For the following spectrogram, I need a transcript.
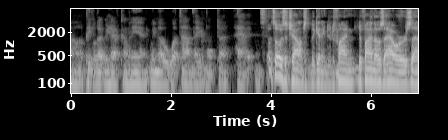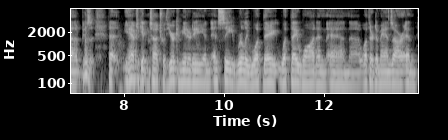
uh, people that we have coming in. We know what time they want to have it and stuff. It's always a challenge at the beginning to define define those hours uh, because uh, you have to get in touch with your community and, and see really what they what they want and and uh, what their demands are and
